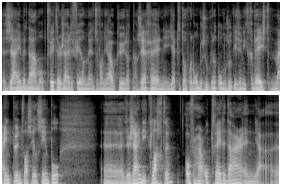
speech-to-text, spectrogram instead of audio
zei. Met name op Twitter zeiden veel mensen van... ja, hoe kun je dat nou zeggen? En je hebt het over een onderzoek en dat onderzoek is er niet geweest. Mijn punt was heel simpel. Uh, er zijn die klachten over haar optreden daar. En ja, uh,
